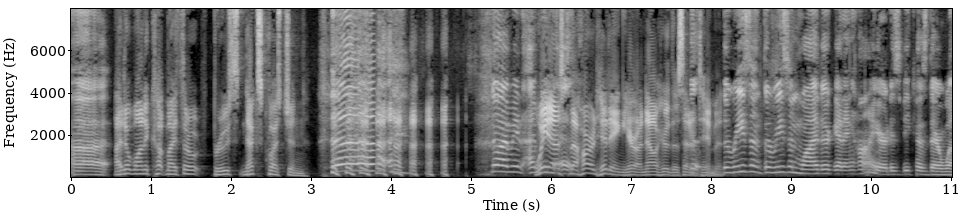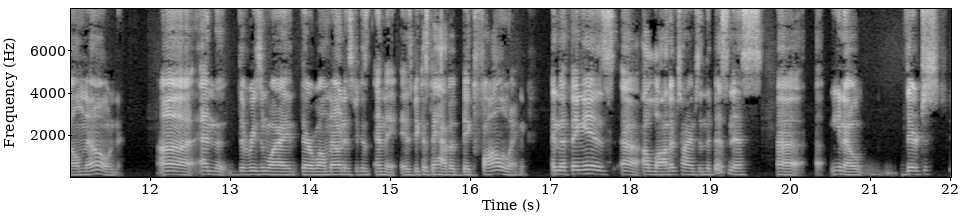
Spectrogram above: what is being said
uh, I don't want to cut my throat, Bruce. Next question. uh, no, I mean, I we mean, ask uh, the hard hitting here I Now Hear This Entertainment. The, the reason the reason why they're getting hired is because they're well known. Uh, and the, the reason why they're well known is because and they, is because they have a big following. And the thing is, uh, a lot of times in the business, uh, you know, they're just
